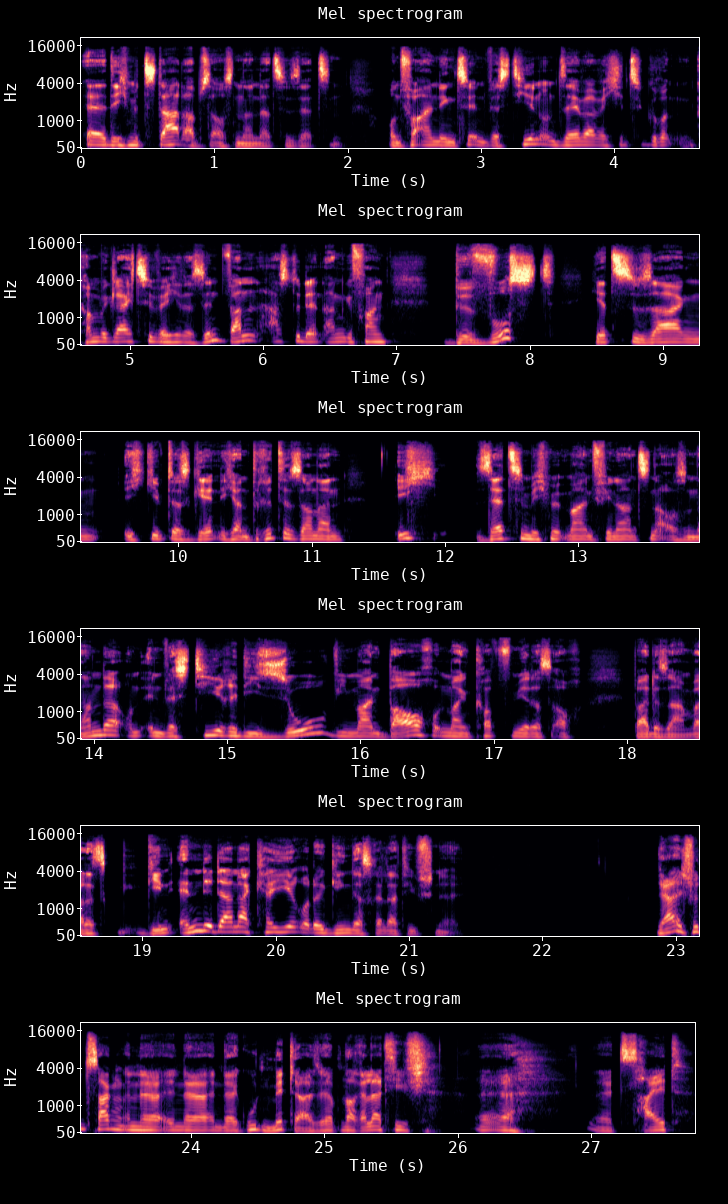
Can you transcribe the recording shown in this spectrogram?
äh, dich mit Startups auseinanderzusetzen und vor allen Dingen zu investieren und selber welche zu gründen. Kommen wir gleich zu, welche das sind. Wann hast du denn angefangen, bewusst jetzt zu sagen, ich gebe das Geld nicht an Dritte, sondern ich setze mich mit meinen Finanzen auseinander und investiere die so, wie mein Bauch und mein Kopf mir das auch beide sagen. War das gegen Ende deiner Karriere oder ging das relativ schnell? Ja, ich würde sagen, in der, in, der, in der guten Mitte. Also ich habe noch relativ äh, äh, Zeit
